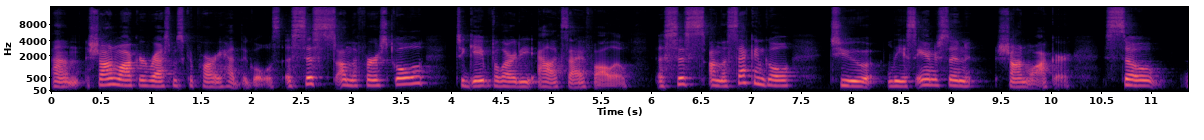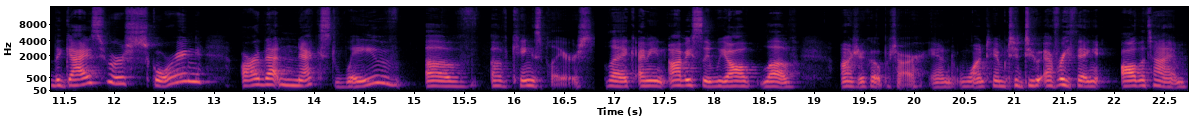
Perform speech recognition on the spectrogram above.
um, Sean Walker, Rasmus Kupari had the goals. Assists on the first goal to Gabe Vilardi, Alex Iafallo. Assists on the second goal to Lias Andersson, Sean Walker. So the guys who are scoring are that next wave of of Kings players. Like, I mean, obviously we all love Anze Kopitar and want him to do everything all the time.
